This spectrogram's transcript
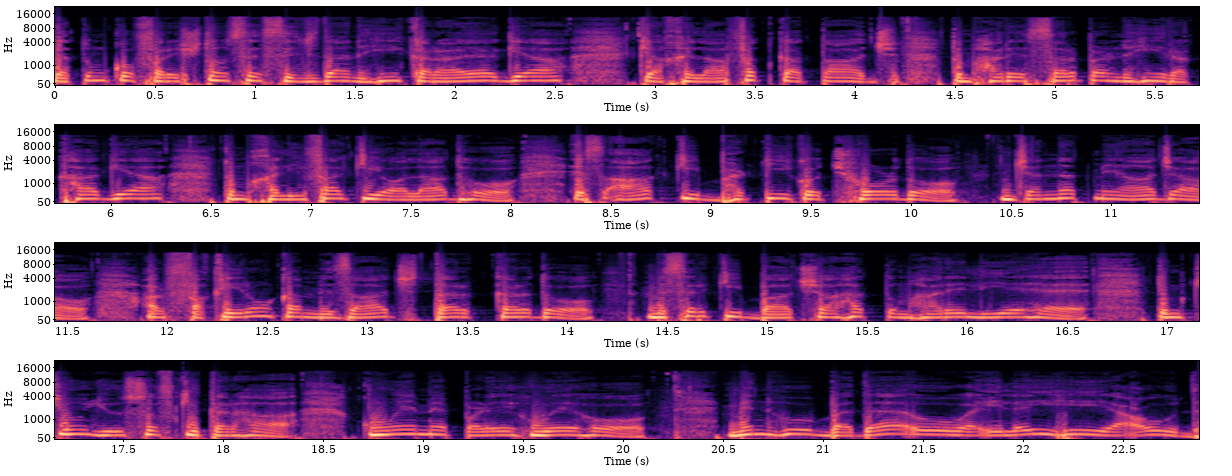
کیا تم کو فرشتوں سے سجدہ نہیں کرایا گیا؟ کیا خلافت کا تاج تمہارے سر پر نہیں رکھا گیا؟ تم خلیفہ کی اولاد ہو، اس آگ کی بھٹی کو چھوڑ دو، جنت میں آ جاؤ اور فقیروں کا مزاج ترک کر دو۔ مصر کی بادشاہت تمہارے لیے ہے۔ تم کیوں یوسف کی طرح کنویں میں پڑے ہوئے ہو؟ منہ بدا و الہی یعود۔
